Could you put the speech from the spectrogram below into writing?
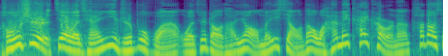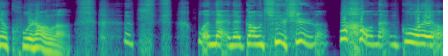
同事借我钱一直不还，我去找他要，没想到我还没开口呢，他倒先哭上了。我奶奶刚去世了，我好难过呀，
